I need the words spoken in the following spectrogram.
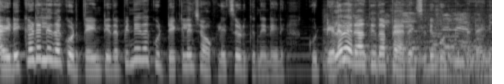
ഐ ഡി കാർഡല്ലേ ഇതാ കൊടുത്തതിന്റെ ഇതാ പിന്നെ ഇതാ കുട്ടികൾക്കെല്ലാം ചോക്ലേറ്റ്സ് കൊടുക്കുന്നുണ്ടായിന്. കുട്ടികളെ വരാത്ത ഇതാ പാരൻസിനും കൊടുക്കുന്നുണ്ടായിന്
